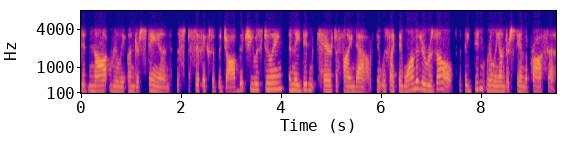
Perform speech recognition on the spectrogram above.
did not really understand the specifics of the job that she was doing and they didn't care to find out. It was like they wanted a result, but they didn't really understand the process.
